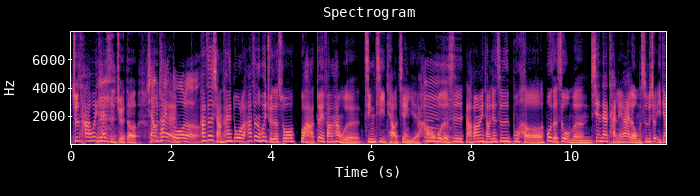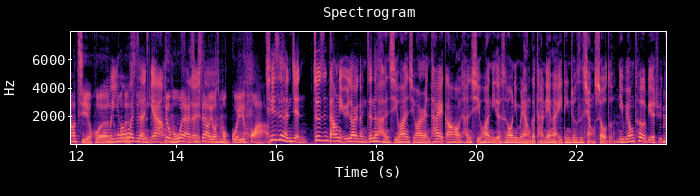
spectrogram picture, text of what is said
就是他会开始觉得、嗯、想太多了，他真的想太多了，他真的会觉得说，哇，对方和我的经济条件也好，嗯、或者是哪方面条件是不是不合。或者者是我们现在谈恋爱了，我们是不是就一定要结婚？我们以后会怎样？对，我们未来是不是要有什么规划？其实很简，就是当你遇到一个你真的很喜欢很喜欢人，他也刚好很喜欢你的时候，你们两个谈恋爱一定就是享受的，你不用特别去做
